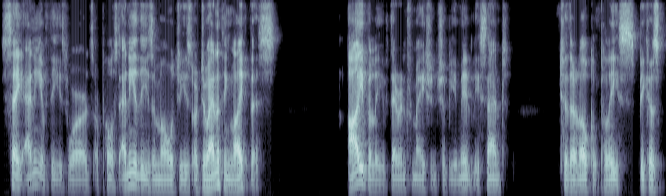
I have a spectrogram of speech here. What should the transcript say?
say any of these words or post any of these emojis or do anything like this, I believe their information should be immediately sent to their local police because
